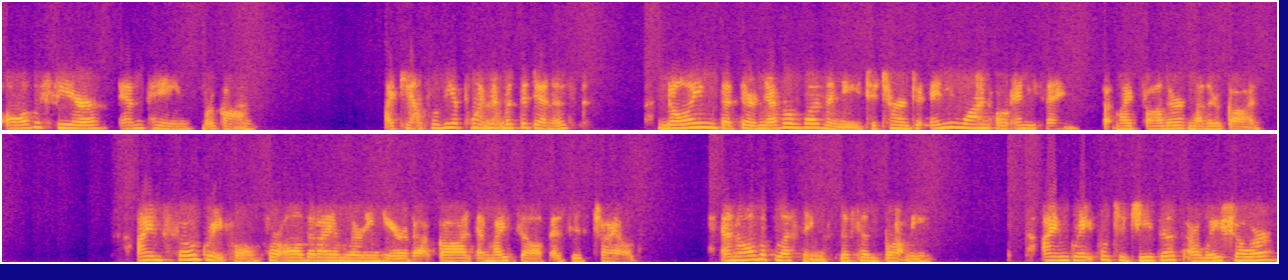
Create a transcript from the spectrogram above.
all the fear and pain were gone. I canceled the appointment with the dentist knowing that there never was a need to turn to anyone or anything but my Father, Mother, God. I am so grateful for all that I am learning here about God and myself as His child, and all the blessings this has brought me. I am grateful to Jesus, our way shower,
